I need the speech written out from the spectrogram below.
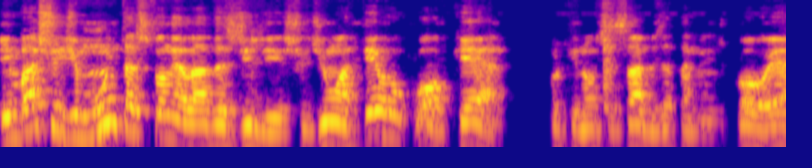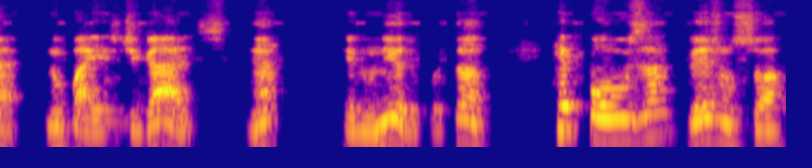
Embaixo de muitas toneladas de lixo de um aterro qualquer, porque não se sabe exatamente qual é, no país de Gales, né, Reino Unido, portanto, repousa, vejam só,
